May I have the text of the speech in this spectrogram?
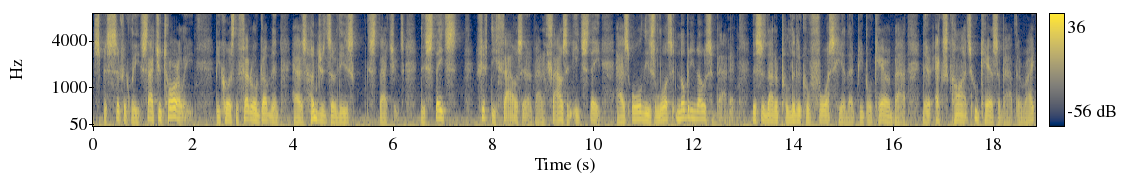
specifically, statutorily, because the federal government has hundreds of these statutes. The states 50,000, about a thousand each state, has all these laws that nobody knows about it. This is not a political force here that people care about. They're ex cons. Who cares about them, right?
